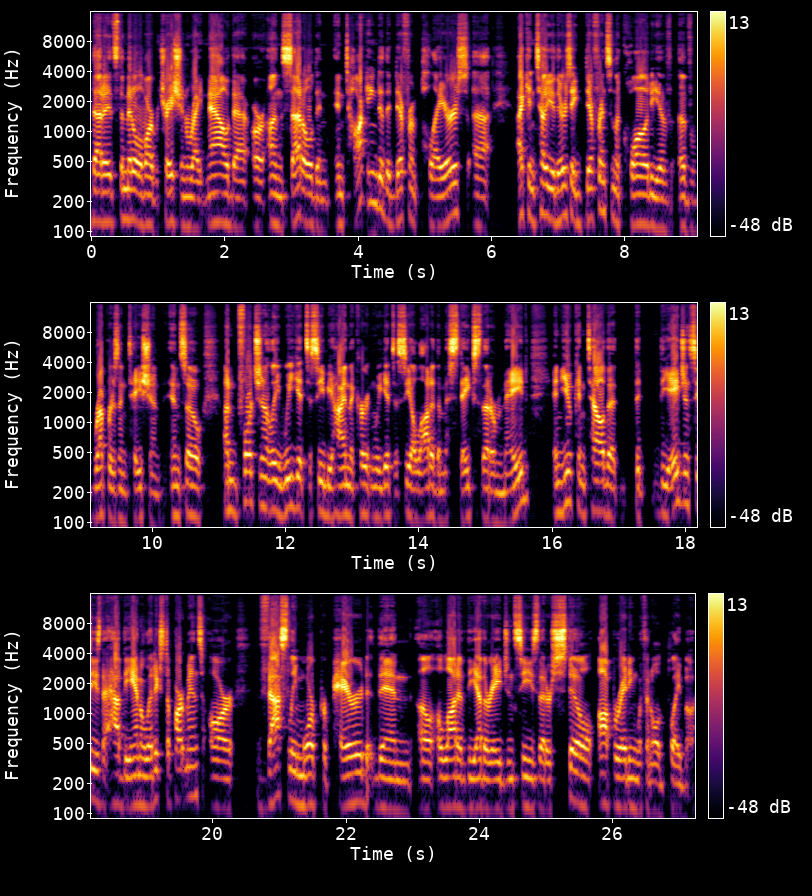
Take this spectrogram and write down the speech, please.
that it's the middle of arbitration right now that are unsettled. And, and talking to the different players, uh, I can tell you there's a difference in the quality of, of representation. And so, unfortunately, we get to see behind the curtain, we get to see a lot of the mistakes that are made. And you can tell that the, the agencies that have the analytics departments are vastly more prepared than a, a, lot of the other agencies that are still operating with an old playbook.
